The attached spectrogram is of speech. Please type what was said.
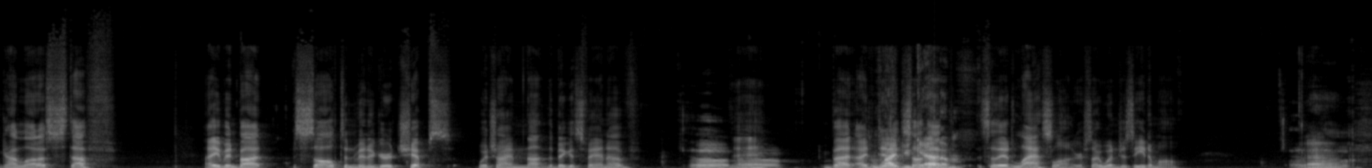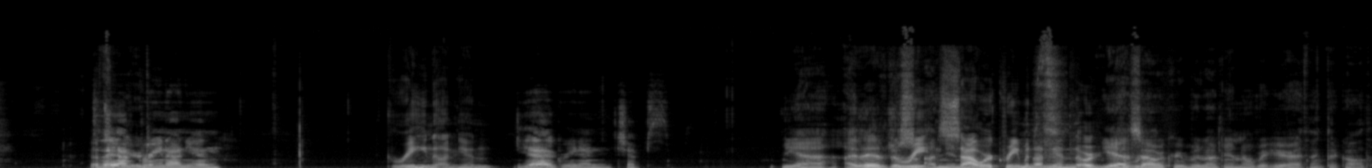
Got a lot of stuff. I even bought salt and vinegar chips, which I'm not the biggest fan of. Oh, no. But I did Why'd you so get that 'em? so they'd last longer, so I wouldn't just eat them all. Oh. Do that's they have weird. green onion? Green onion, Yeah, green onion chips. Yeah, I did just green onion. sour cream and onion, or Yeah, gr- sour cream and onion over here. I think they're called.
